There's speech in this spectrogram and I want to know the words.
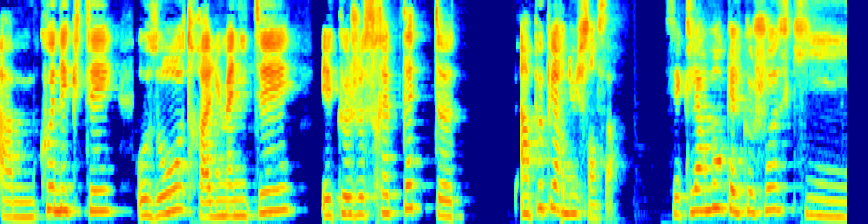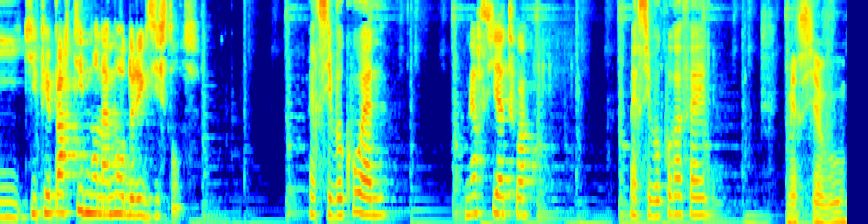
à, me connecter aux autres, à l'humanité, et que je serais peut-être euh, un peu perdue sans ça. C'est clairement quelque chose qui, qui fait partie de mon amour de l'existence. Merci beaucoup Anne. Merci à toi. Merci beaucoup Raphaël. Merci à vous.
